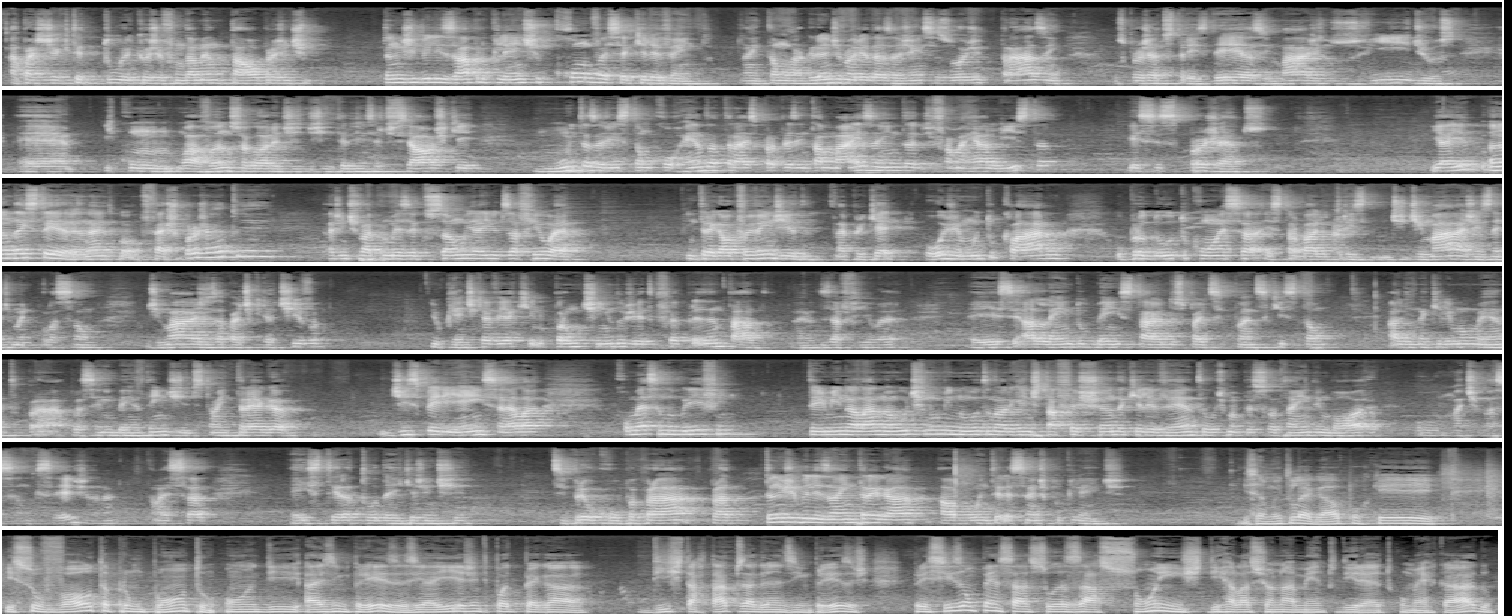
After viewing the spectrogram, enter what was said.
a parte de arquitetura, que hoje é fundamental para a gente tangibilizar para o cliente como vai ser aquele evento. Né? Então, a grande maioria das agências hoje trazem os projetos 3D, as imagens, os vídeos, é, e com o avanço agora de, de inteligência artificial, acho que muitas agências estão correndo atrás para apresentar mais ainda de forma realista esses projetos. E aí anda a esteira, né? Fecha o projeto e a gente vai para uma execução e aí o desafio é entregar o que foi vendido, né? Porque hoje é muito claro o produto com essa, esse trabalho de, de imagens, né? De manipulação de imagens, a parte criativa e o cliente quer ver aquilo prontinho do jeito que foi apresentado. Né? O desafio é, é esse, além do bem-estar dos participantes que estão ali naquele momento para serem bem atendidos. Então, a entrega de experiência, ela começa no briefing, termina lá no último minuto, na hora que a gente está fechando aquele evento, a última pessoa está indo embora, ou uma ativação que seja, né? Então, essa é a esteira toda aí que a gente se preocupa para tangibilizar e entregar algo interessante para o cliente. Isso é muito legal porque isso volta para um ponto onde as empresas, e aí a gente pode pegar de startups a grandes empresas, precisam pensar suas ações de relacionamento direto com o mercado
